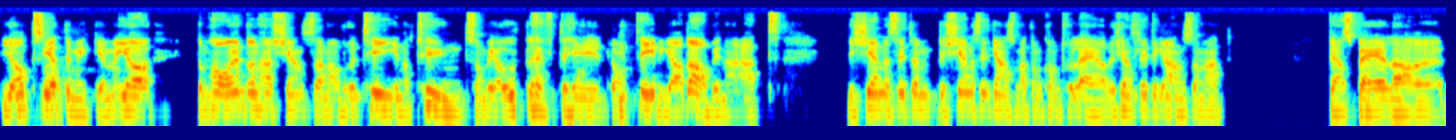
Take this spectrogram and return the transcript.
gör inte så ja. jättemycket, men jag, de har ändå den här känslan av rutin och tyngd som vi har upplevt i de tidigare derbyna. Att det kändes lite, det kändes lite grann som att de kontrollerar. Det känns lite grann som att deras spelare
